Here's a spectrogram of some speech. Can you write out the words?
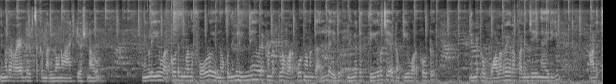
നിങ്ങളുടെ റയർ ഡെൽസ് ഒക്കെ നല്ലോണം ആക്ടിവേഷൻ ആകും നിങ്ങൾ ഈ വർക്കൗട്ട് നിങ്ങളൊന്ന് ഫോളോ ചെയ്ത് നോക്കും. നിങ്ങൾ ഇന്നേ വരെ കണ്ടിട്ടുള്ള വർക്കൗട്ടാണെങ്കിൽ അല്ല ഇത്. നിങ്ങൾക്ക് തീർച്ചയായിട്ടും ഈ വർക്കൗട്ട് നിങ്ങൾക്ക് വളരെയേറെ ഫലം ചെയ്യുന്നതായിരിക്കും. അടുത്ത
